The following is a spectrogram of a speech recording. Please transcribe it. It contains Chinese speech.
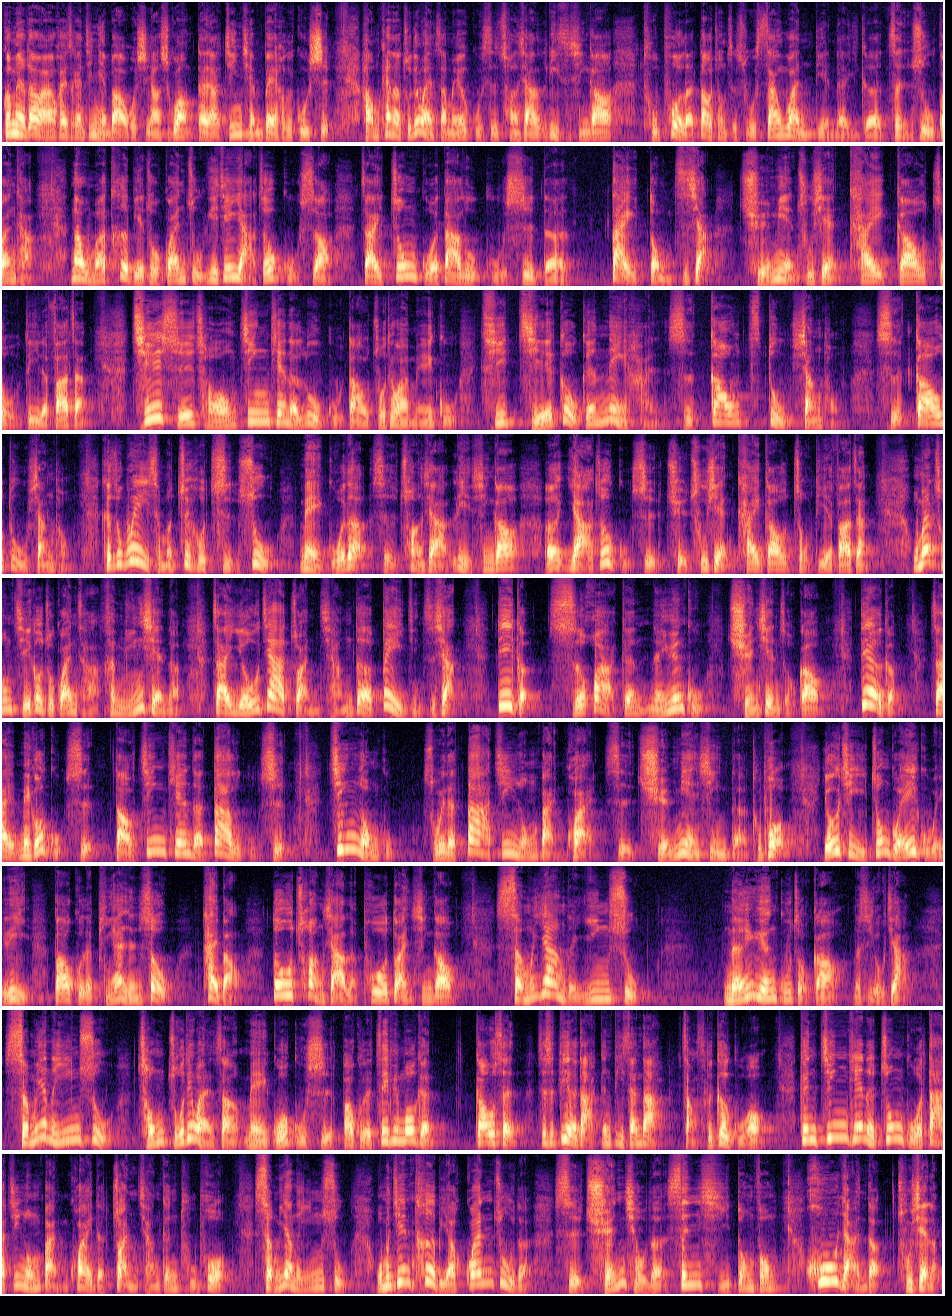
观众朋友，大家晚上，欢迎收看《金钱报》，我是杨世光，代表金钱背后的故事。好，我们看到昨天晚上美国股市创下了历史新高，突破了道琼指数三万点的一个整数关卡。那我们要特别做关注，夜间亚洲股市啊，在中国大陆股市的带动之下。全面出现开高走低的发展。其实从今天的陆股到昨天晚美股，其结构跟内涵是高度相同，是高度相同。可是为什么最后指数美国的是创下历史新高，而亚洲股市却出现开高走低的发展？我们从结构做观察，很明显的，在油价转强的背景之下，第一个，石化跟能源股全线走高；第二个。在美国股市到今天的大陆股市，金融股所谓的大金融板块是全面性的突破，尤其以中国 A 股为例，包括了平安人寿、太保都创下了波段新高。什么样的因素？能源股走高，那是油价。什么样的因素？从昨天晚上美国股市，包括了 J P Morgan。高盛，这是第二大跟第三大涨幅的个股哦。跟今天的中国大金融板块的转强跟突破，什么样的因素？我们今天特别要关注的是全球的升息东风忽然的出现了。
